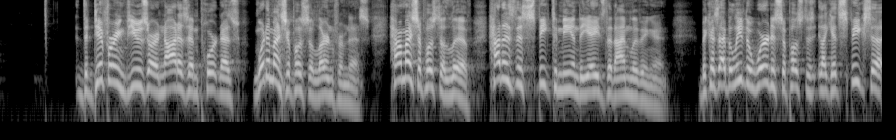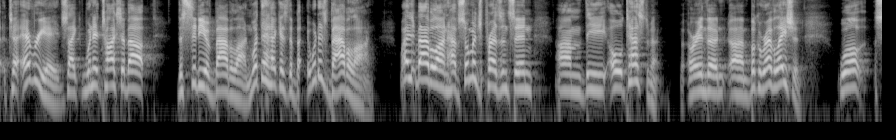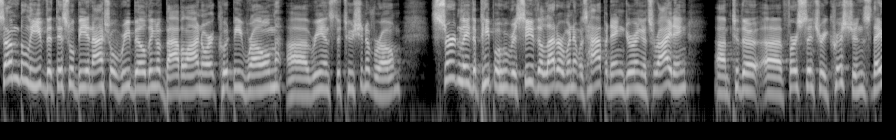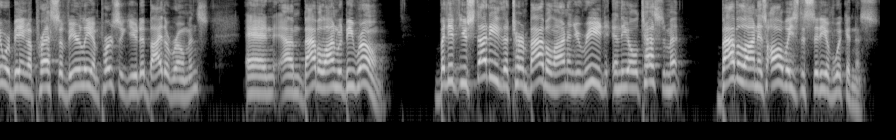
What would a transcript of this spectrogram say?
the differing views are not as important as what am I supposed to learn from this? How am I supposed to live? How does this speak to me in the age that I'm living in? Because I believe the word is supposed to, like, it speaks uh, to every age. Like when it talks about the city of Babylon, what the heck is the, what is Babylon? Why does Babylon have so much presence in um, the Old Testament or in the uh, book of Revelation? Well, some believe that this will be an actual rebuilding of Babylon, or it could be Rome, uh, reinstitution of Rome. Certainly, the people who received the letter when it was happening during its writing um, to the uh, first century Christians, they were being oppressed severely and persecuted by the Romans, and um, Babylon would be Rome. But if you study the term Babylon and you read in the Old Testament, Babylon is always the city of wickedness.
